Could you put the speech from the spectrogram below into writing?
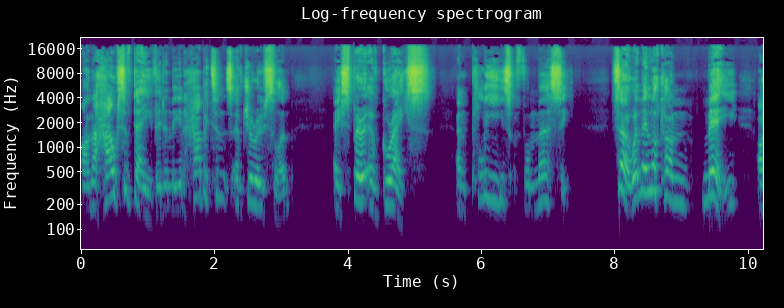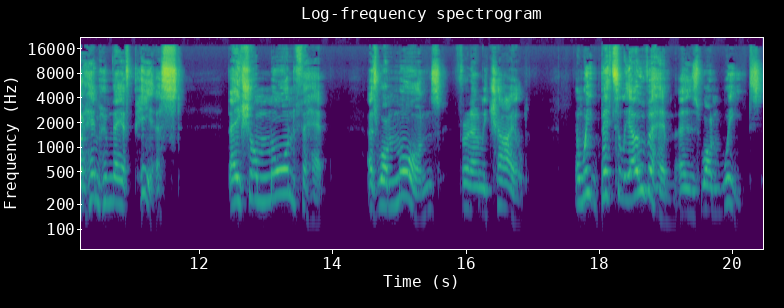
on the house of David and the inhabitants of Jerusalem a spirit of grace and pleas for mercy. So when they look on me, on him whom they have pierced, they shall mourn for him as one mourns for an only child, and weep bitterly over him as one weeps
